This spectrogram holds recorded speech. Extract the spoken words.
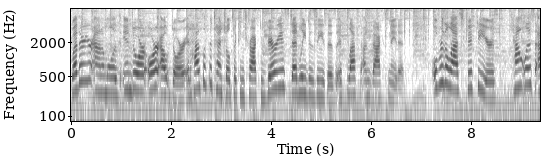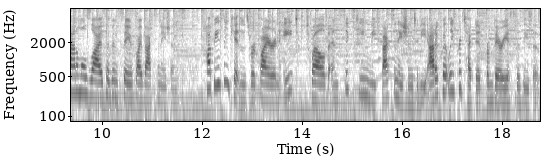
Whether your animal is indoor or outdoor, it has the potential to contract various deadly diseases if left unvaccinated. Over the last 50 years, countless animals' lives have been saved by vaccinations. Puppies and kittens require an 8, 12, and 16 week vaccination to be adequately protected from various diseases.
